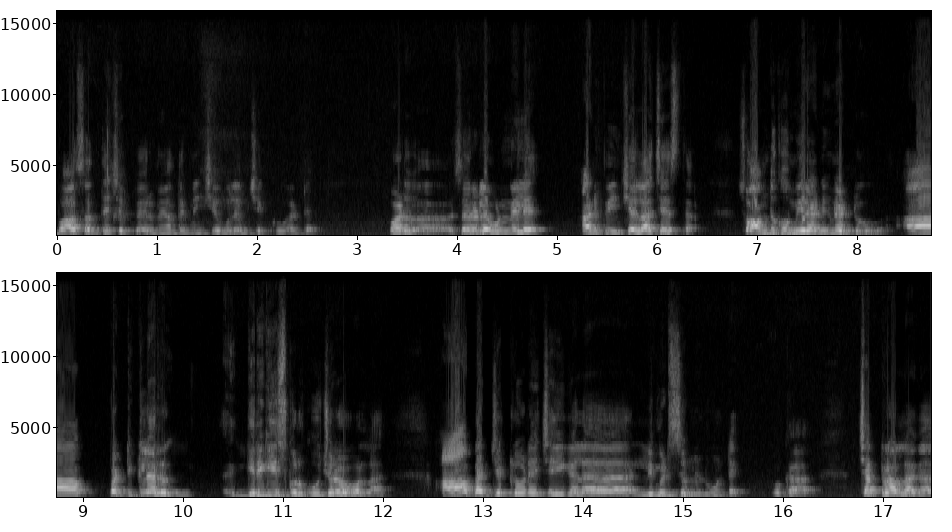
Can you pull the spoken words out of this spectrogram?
బాస్ అంతే చెప్పారు మేము అంతకు మించి ఇవ్వలేం చెక్కు. అంటే వాడు "ఆ, సరేలే ఉన్నలే అనిపించేలా చేస్తారు. సో అందుకు మీరు అడిగినట్టు ఆ పర్టికులర్ గిరి గీసుకుని కూర్చోవడం వల్ల ఆ బడ్జెట్లోనే చేయగల లిమిట్స్ ఉంటాయి. ఒక చట్రాల్లాగా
